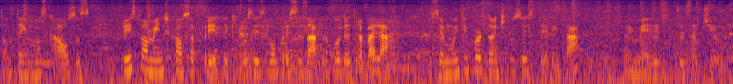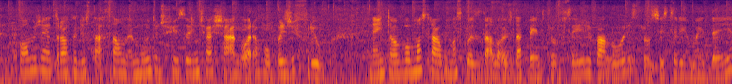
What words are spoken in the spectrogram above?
Então tem umas calças, principalmente calça preta, que vocês vão precisar para poder trabalhar. Isso é muito importante vocês terem, tá? Em média de 17 euros. Como já é troca de estação, é muito difícil a gente achar agora roupas de frio. Né? Então eu vou mostrar algumas coisas da loja da Pente para vocês, de valores, para vocês terem uma ideia.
